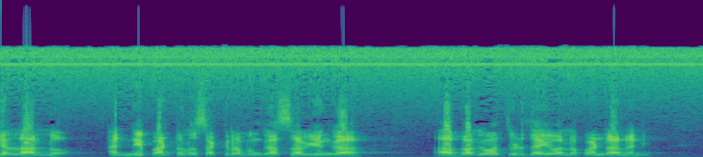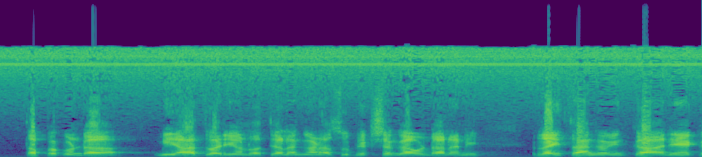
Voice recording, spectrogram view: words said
జిల్లాల్లో అన్ని పంటలు సక్రమంగా సవ్యంగా ఆ భగవంతుడి దయ వల్ల పండాలని. తప్పకుండా మీ ఆధ్వర్యంలో తెలంగాణ సుభిక్షంగా ఉండాలని రైతాంగం ఇంకా అనేక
